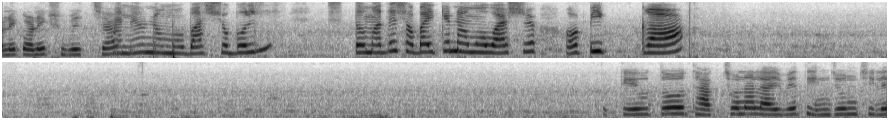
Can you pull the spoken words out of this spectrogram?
অনেক অনেক শুভেচ্ছা। নমবাস্য বলি তোমাদের সবাইকে নমবাস্য অপিকা তো কেউ তো থাকছো না লাইভে তিনজন ছিলে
